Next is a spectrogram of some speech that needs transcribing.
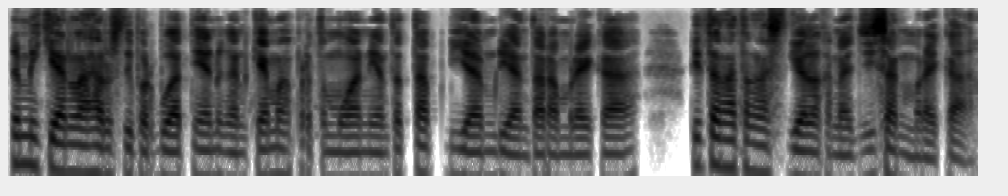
Demikianlah harus diperbuatnya dengan kemah pertemuan yang tetap diam di antara mereka di tengah-tengah segala kenajisan mereka.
